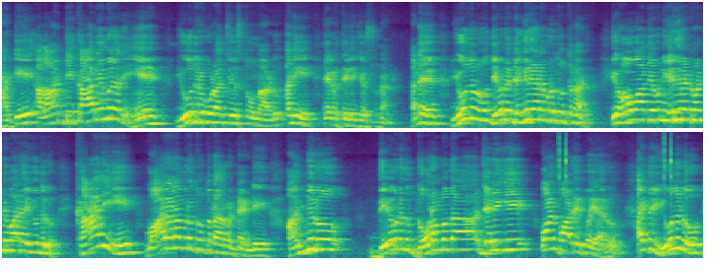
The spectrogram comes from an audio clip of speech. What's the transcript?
అదే అలాంటి కార్యములని యూదులు కూడా చేస్తున్నాడు అని ఇక్కడ తెలియజేస్తున్నాడు. అంటే యూదులు దేవుని దగ్గరగానే బ్రతుకుతున్నాడు. యహోవా దేవుని ఎదిగినటువంటి వారే యూదులు. కానీ వారు ఎలా బ్రతుకుతున్నారు అంటే అండి అన్యులు దేవునికి దూరముగా జరిగి వాళ్ళు పాడైపోయారు. అయితే యూదులు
